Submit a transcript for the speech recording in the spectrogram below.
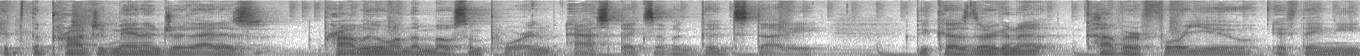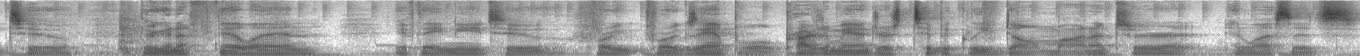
it's the project manager that is probably one of the most important aspects of a good study because they're going to cover for you if they need to. They're going to fill in if they need to. For for example, project managers typically don't monitor unless it's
